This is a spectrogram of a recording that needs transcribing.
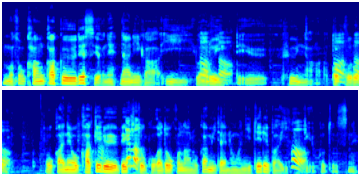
もうその感覚ですよね。何がいい悪いっていうふうなところお金をかけるべきとこがどこなのかみたいなのが似てればいいっていうことですね。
